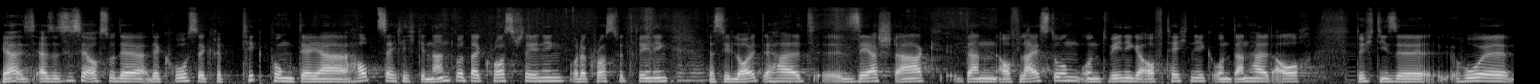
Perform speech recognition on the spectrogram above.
Ja, also es ist ja auch so der, der große Kritikpunkt, der ja hauptsächlich genannt wird bei Cross-Training oder CrossFit-Training, mhm. dass die Leute halt äh, sehr stark dann auf Leistung und weniger auf Technik und dann halt auch durch diese hohe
